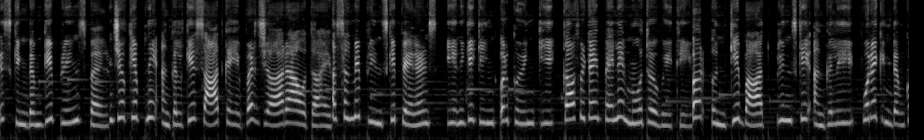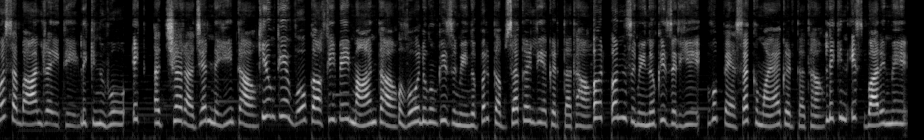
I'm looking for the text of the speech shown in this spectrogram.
इस किंगडम के प्रिंस पर, जो कि अपने अंकल के साथ कहीं पर जा रहा होता है। असल में प्रिंस के पेरेंट्स यानी कि किंग और क्वीन की काफ़ी टाइम पहले मौत हो गई थी, और उनके बाद प्रिंस के अंकल ही पूरे किंगडम को संभाल रही थी। लेकिन वो एक अच्छा राजा नहीं था, क्योंकि वो काफ़ी बेईमान था। वो लोगों की जमीनों पर कब्जा कर लिया करता था, और उन जमीनों के ज़रिए वो पैसा कमाया करता था। लेकिन इस बारे में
